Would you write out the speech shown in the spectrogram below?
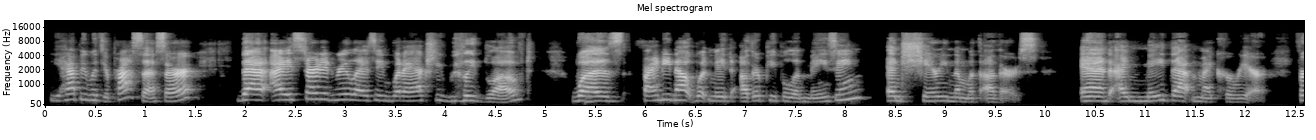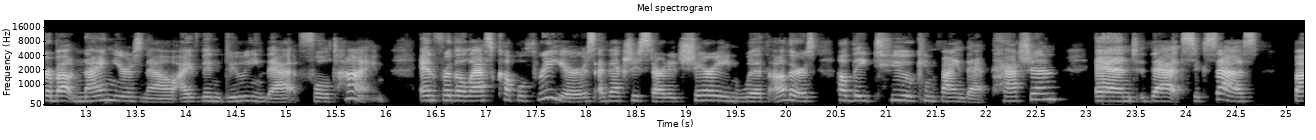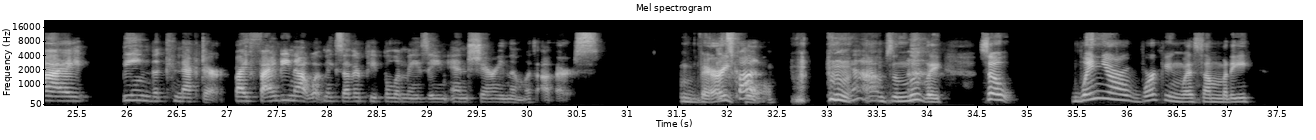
you happy with your processor?" That I started realizing what I actually really loved was finding out what made other people amazing and sharing them with others. And I made that my career. For about nine years now, I've been doing that full time. And for the last couple, three years, I've actually started sharing with others how they too can find that passion and that success by being the connector, by finding out what makes other people amazing and sharing them with others. Very it's cool. yeah. Absolutely. So when you're working with somebody,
